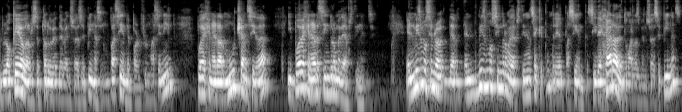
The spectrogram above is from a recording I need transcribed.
bloqueo del receptor de benzodiazepinas en un paciente por el flumacenil puede generar mucha ansiedad y puede generar síndrome de abstinencia. El mismo, síndrome de, el mismo síndrome de abstinencia que tendría el paciente si dejara de tomar las benzodiazepinas,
